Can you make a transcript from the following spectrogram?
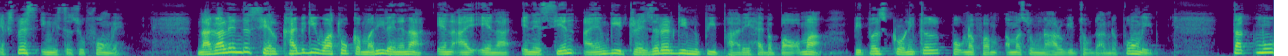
एक्सप्रेस इंग्लिश फोंगले नागालैंड सेल खाइबगी वाथोक मरी लेना एनआईए ना एनएससीएन आईएम की ट्रेजरर की नुपी फारे हाइबा पाव अमा पीपल्स क्रोनिकल नहारोगी थौदांग फोंगले तकमु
